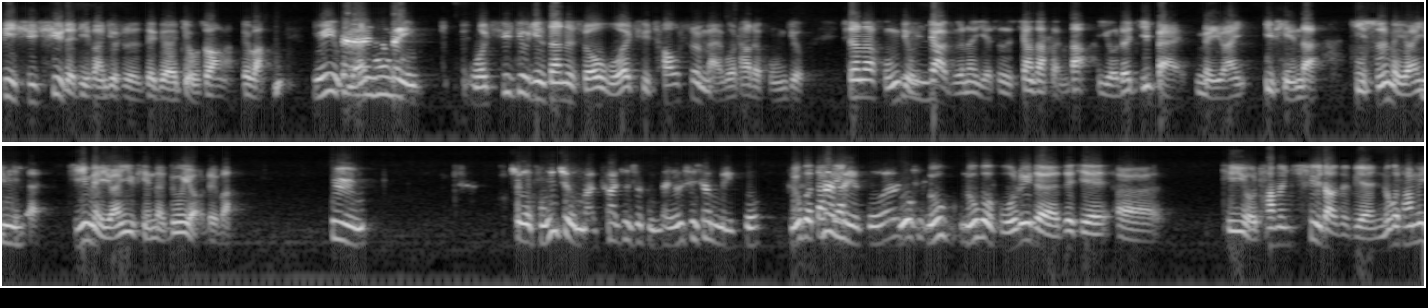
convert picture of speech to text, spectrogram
必须去的地方就是这个酒庄了，对吧？因为原来我去旧金山的时候，我去超市买过他的红酒，实际上它红酒价格呢也是相差很大，有的几百美元一瓶的，几十美元一瓶的。几美元一瓶的都有，对吧？嗯，酒红酒嘛，它就是很大，尤其像美国。如果大家美国，如如如果国内的这些呃听友他们去到这边，如果他们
